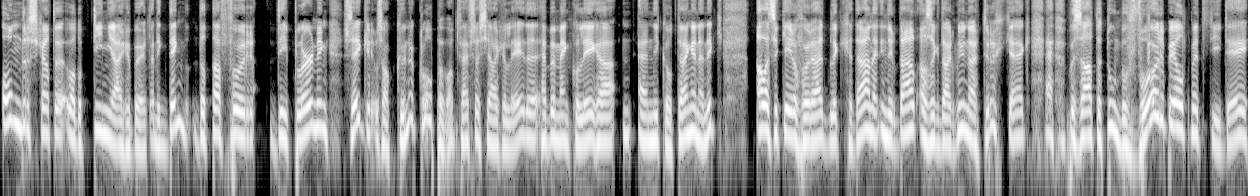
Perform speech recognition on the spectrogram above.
onderschatten wat op tien jaar gebeurt. En ik denk dat dat voor deep learning zeker zou kunnen kloppen. Want vijf, zes jaar geleden hebben mijn collega eh, Nico Tangen en ik alles een keer een vooruitblik gedaan. En inderdaad, als ik daar nu naar terugkijk, we zaten toen bijvoorbeeld met het idee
